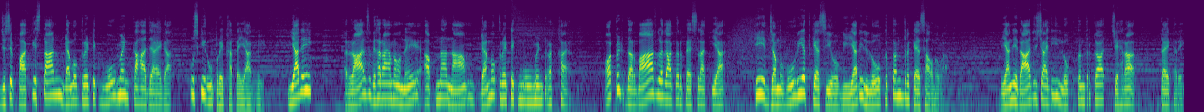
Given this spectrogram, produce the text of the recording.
जिसे पाकिस्तान डेमोक्रेटिक मूवमेंट कहा जाएगा, उसकी रूपरेखा तैयार हुई। यानी राजघरानों ने अपना नाम डेमोक्रेटिक मूवमेंट रखा है और फिर दरबार लगाकर फैसला किया कि जमहूरियत कैसी होगी, यानी लोकतंत्र कैसा होगा, यानी राजशाही लोकतंत्र का चेहरा तय करे।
